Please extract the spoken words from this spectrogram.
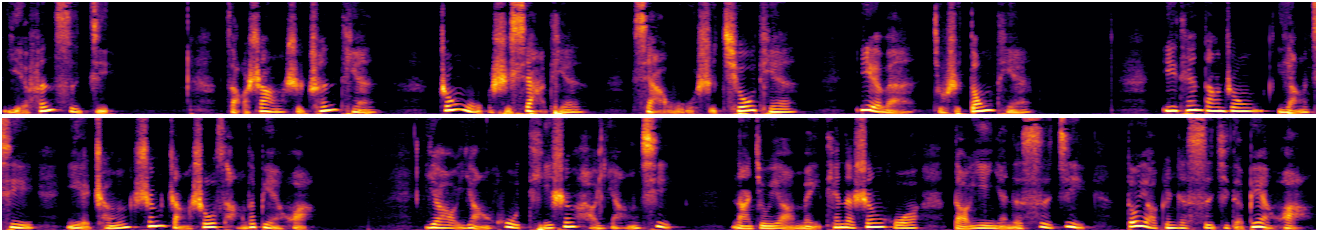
也分四季，早上是春天，中午是夏天，下午是秋天，夜晚就是冬天。一天当中，阳气也呈生长收藏的变化。要养护提升好阳气。那就要每天的生活到一年的四季都要跟着四季的变化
